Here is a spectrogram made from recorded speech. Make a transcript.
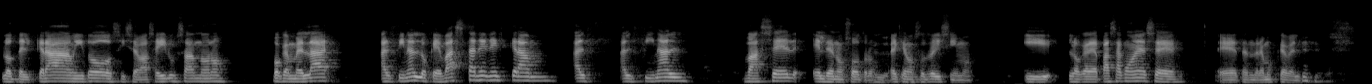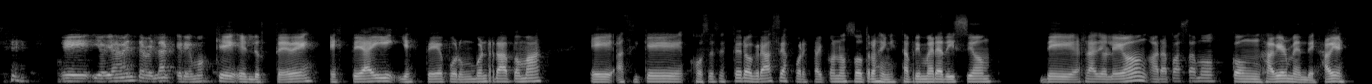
los del CRAM y todo, si se va a seguir usando o no. Porque en verdad, al final lo que va a estar en el CRAM, al, al final, va a ser el de nosotros, el que nosotros hicimos. Y lo que le pasa con ese, eh, tendremos que ver. Eh, y obviamente, ¿verdad? Queremos que el de ustedes esté ahí y esté por un buen rato más. Eh, así que, José Cestero, gracias por estar con nosotros en esta primera edición de Radio León. Ahora pasamos con Javier Méndez. Javier.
